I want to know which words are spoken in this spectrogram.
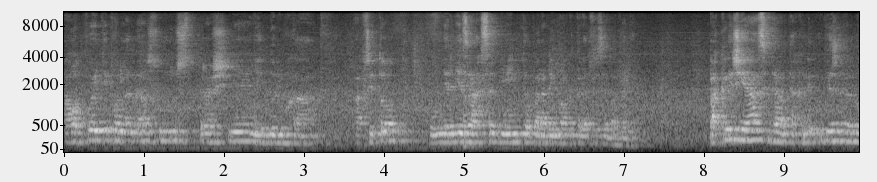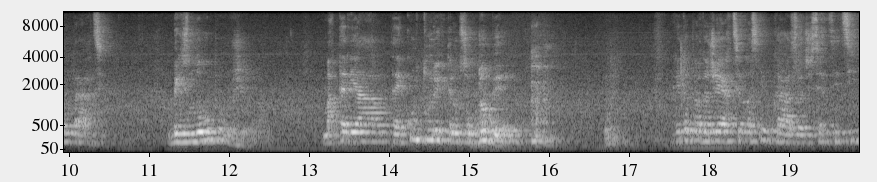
A odpověď je podle mého soudu strašně jednoduchá a přitom poměrně zásadní to paradigma, které jsme se bavili. Pak, když já si dám tak neuvěřitelnou práci, abych znovu použil materiál té kultury, kterou jsem dobil, je to proto, že já chci vlastně ukázat, že se, cítí,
